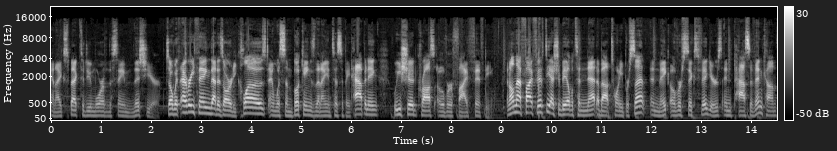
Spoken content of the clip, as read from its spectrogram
and I expect to do more of the same this year. So, with everything that is already closed and with some bookings that I anticipate happening, we should cross over 550. And on that 550, I should be able to net about 20% and make over six figures in passive income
